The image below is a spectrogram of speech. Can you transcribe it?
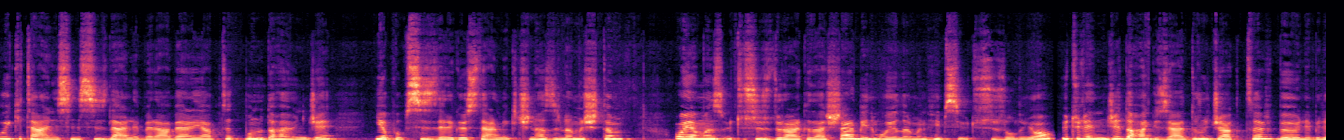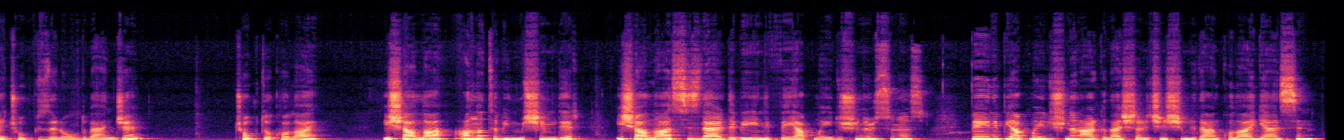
Bu iki tanesini sizlerle beraber yaptık. Bunu daha önce yapıp sizlere göstermek için hazırlamıştım. Oyamız ütüsüzdür arkadaşlar. Benim oyalarımın hepsi ütüsüz oluyor. Ütülenince daha güzel duracaktır. Böyle bile çok güzel oldu bence. Çok da kolay. İnşallah anlatabilmişimdir. İnşallah sizler de beğenip ve yapmayı düşünürsünüz. Beğenip yapmayı düşünen arkadaşlar için şimdiden kolay gelsin.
